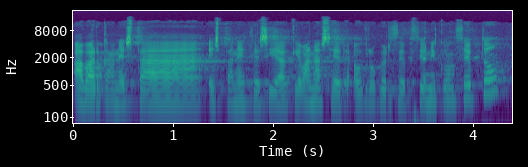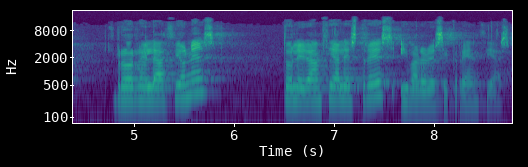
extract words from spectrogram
abarcan esta, esta necesidad, que van a ser autopercepción y concepto, relaciones, tolerancia al estrés y valores y creencias.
